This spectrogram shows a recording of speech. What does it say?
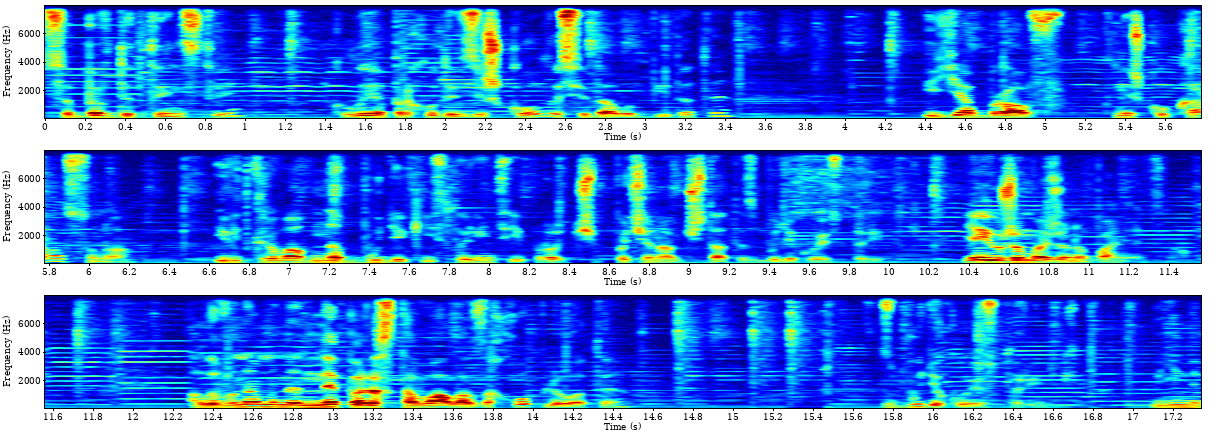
себе в дитинстві, коли я приходив зі школи, сідав обідати, і я брав книжку Карлсона і відкривав на будь-якій сторінці і починав читати з будь-якої сторінки. Я її вже майже на пам'ять знав. Але вона мене не переставала захоплювати з будь-якої сторінки. Мені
